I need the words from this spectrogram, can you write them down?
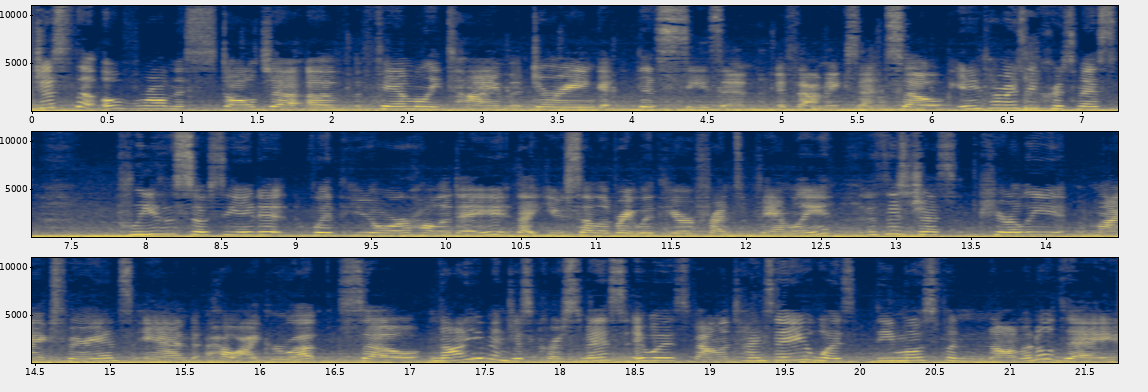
just the overall nostalgia of family time during this season, if that makes sense. So anytime I say Christmas, please associate it with your holiday that you celebrate with your friends and family. This is just purely my experience and how I grew up. So not even just Christmas, it was Valentine's Day was the most phenomenal day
